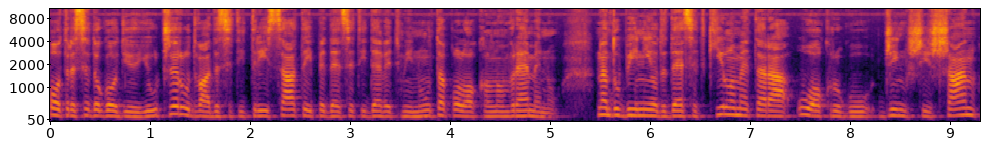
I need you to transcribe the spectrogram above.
Potres se dogodio jučer u 23 sata i 59 minuta po lokalnom vremenu, na dubini od 10 km u okrugu Jingshishan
